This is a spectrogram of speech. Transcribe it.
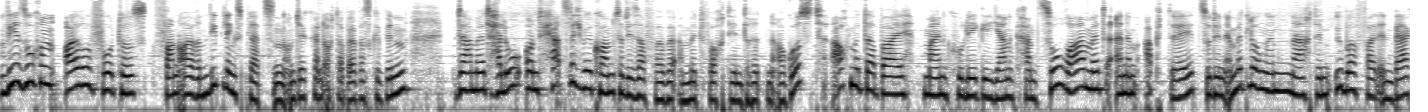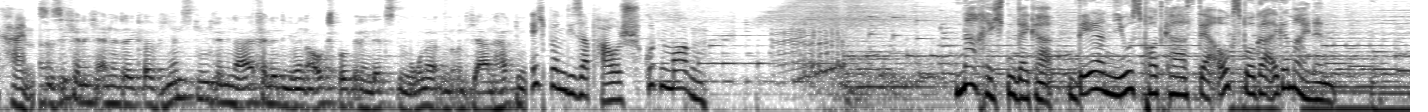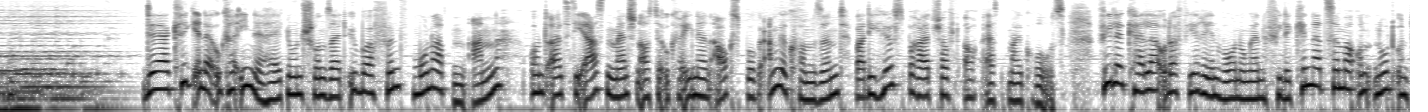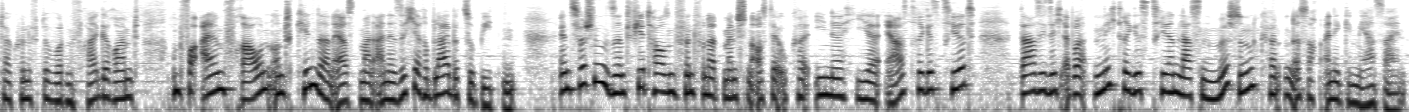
Wir suchen eure Fotos von euren Lieblingsplätzen und ihr könnt auch dabei was gewinnen. Damit hallo und herzlich willkommen zu dieser Folge am Mittwoch, den 3. August. Auch mit dabei mein Kollege Jan Kanzora mit einem Update zu den Ermittlungen nach dem Überfall in Bergheim. Das ist sicherlich einer der gravierendsten Kriminalfälle, die wir in Augsburg in den letzten Monaten und Jahren hatten. Ich bin Lisa Pausch. Guten Morgen. Nachrichtenwecker, der News-Podcast der Augsburger Allgemeinen. Der Krieg in der Ukraine hält nun schon seit über fünf Monaten an. Und als die ersten Menschen aus der Ukraine in Augsburg angekommen sind, war die Hilfsbereitschaft auch erstmal groß. Viele Keller- oder Ferienwohnungen, viele Kinderzimmer und Notunterkünfte wurden freigeräumt, um vor allem Frauen und Kindern erstmal eine sichere Bleibe zu bieten. Inzwischen sind 4500 Menschen aus der Ukraine hier erst registriert. Da sie sich aber nicht registrieren lassen müssen, könnten es auch einige mehr sein.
